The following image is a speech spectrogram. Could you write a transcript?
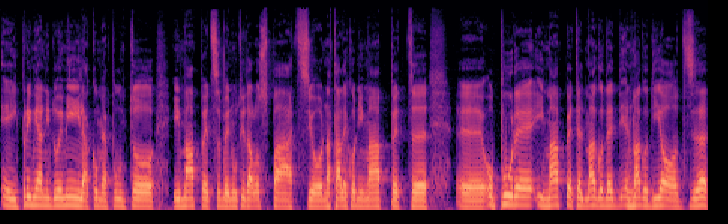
e i primi anni 2000, come appunto i Muppets venuti dallo spazio, Natale con i Muppet, eh, oppure i Muppet e il mago, de, il mago di Oz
